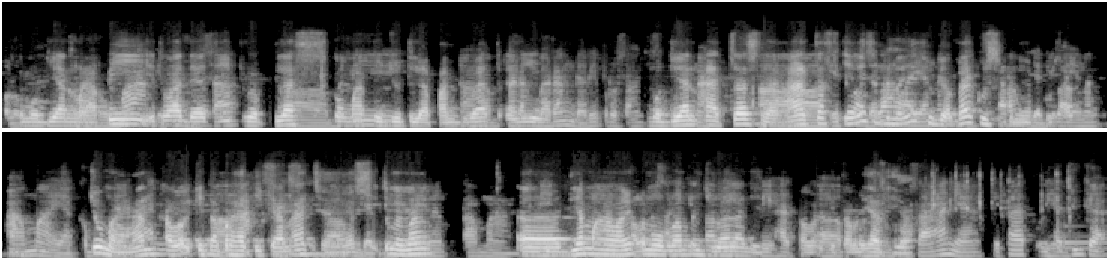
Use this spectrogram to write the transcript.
Kemudian MAPI itu ada di 12,782 triliun. Kemudian ACES, nah ACES ini sebenarnya juga bagus sebenarnya. ya. Cuman kalau kita perhatikan aja, itu memang uh, dia mengalami penurunan penjualan ya. Kalau kita melihat perusahaannya, kita lihat juga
